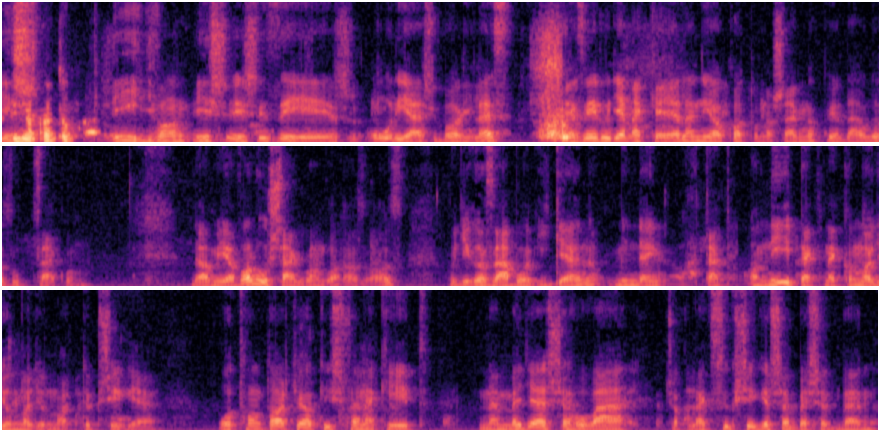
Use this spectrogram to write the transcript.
És, így van, és, és, izé, és óriási bali lesz. Ezért ugye meg kell jelenni a katonaságnak például az utcákon. De ami a valóságban van az az, hogy igazából igen, minden, tehát a népeknek a nagyon-nagyon nagy többsége otthon tartja a kis fenekét, nem megy el sehová, csak a legszükségesebb esetben,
